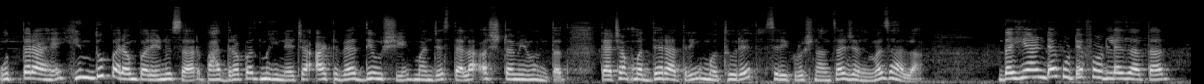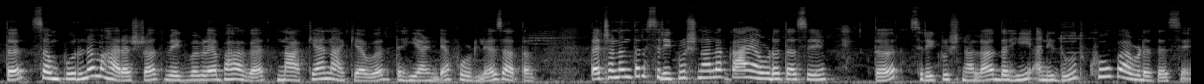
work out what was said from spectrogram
उत्तर आहे हिंदू परंपरेनुसार भाद्रपद महिन्याच्या आठव्या दिवशी म्हणजेच त्याला अष्टमी म्हणतात. त्याच्या मध्यरात्री मथुरेत श्रीकृष्णांचा जन्म झाला. दहीहंड्या कुठे फोडल्या जातात? तर संपूर्ण महाराष्ट्रात वेगवेगळ्या भागात नाक्या नाक्यावर दहीहंड्या फोडल्या जातात. त्याच्यानंतर श्रीकृष्णाला काय आवडत असे? तर श्रीकृष्णाला दही आणि दूध खूप आवडत असे.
